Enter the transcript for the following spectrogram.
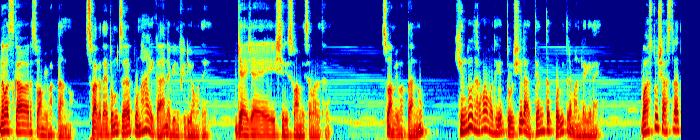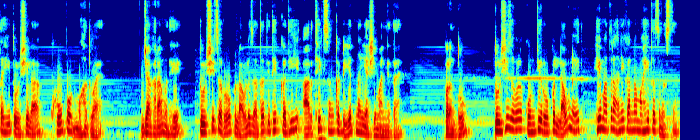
नमस्कार स्वामी भक्तांनो. स्वागत आहे तुमचं पुन्हा एका नवीन व्हिडिओमध्ये. जय जय श्री स्वामी समर्थ. स्वामी भक्तांनो हिंदू धर्मामध्ये तुळशीला अत्यंत पवित्र मानलं गेलं आहे. वास्तुशास्त्रातही तुळशीला खूप महत्त्व आहे. ज्या घरामध्ये तुळशीचं रोप लावलं जातं तिथे कधीही आर्थिक संकट येत नाही अशी मान्यता आहे. परंतु तुळशीजवळ कोणती रोपं लावू नयेत हे मात्र अनेकांना माहीतच नसतं.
